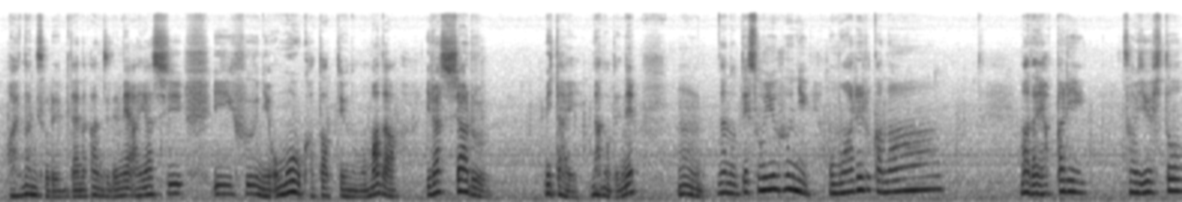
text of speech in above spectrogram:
「あれ何それ?」みたいな感じでね怪しい風に思う方っていうのもまだいらっしゃるみたいなのでね、うん、なのでそういうふうに思われるかな。まだやっぱりそういう人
